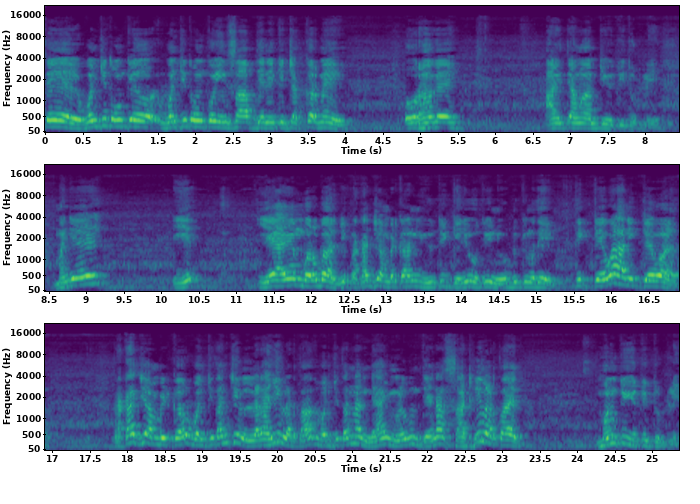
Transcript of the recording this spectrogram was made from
ते वंचितों के वंचितों को इंसाफ देने के चक्कर में ओरह गए आणि त्यामुळे आमची युती तुटली. म्हणजे ये ए आय एम बरोबर जी प्रकाशजी आंबेडकरांनी युती केली होती निवडणुकीमध्ये ती केवळ आणि केवळ प्रकाशजी आंबेडकर वंचितांची लढाई लढतात वंचितांना न्याय मिळवून देण्यासाठी लढतायत. म्हणून ती युती तुटली.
